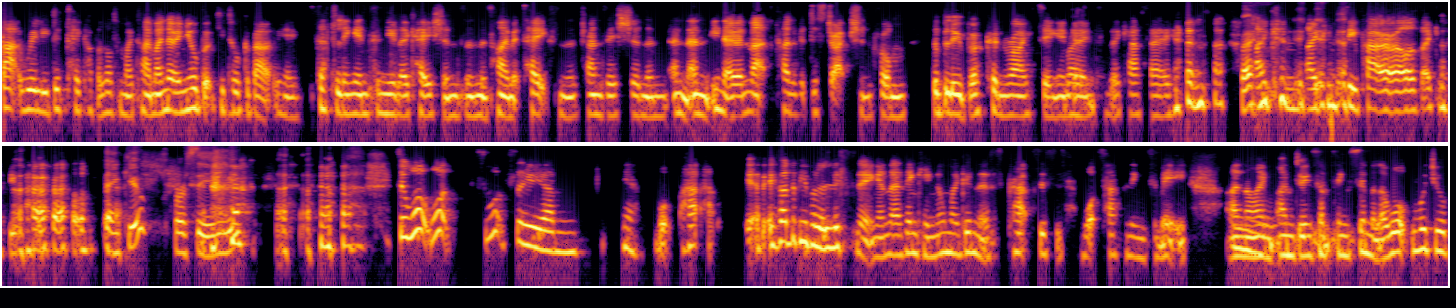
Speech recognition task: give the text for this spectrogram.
that really did take up a lot of my time. I know in your book you talk about you know settling into new locations and the time it takes and the transition and and and you know and that kind of a distraction from the blue book and writing and right. going to the cafe and right. i can i can see parallels i can see parallels thank you for seeing me so what what what's the um yeah what how, how, if, if, other people are listening and they're thinking oh my goodness perhaps this is what's happening to me and mm. i'm i'm doing something similar what would your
